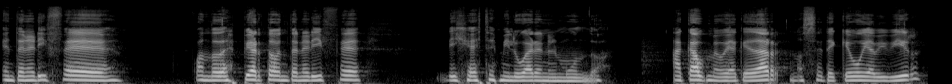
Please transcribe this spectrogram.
en Tenerife, cuando despierto en Tenerife, dije, este es mi lugar en el mundo. Acá me voy a quedar, no sé de qué voy a vivir.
